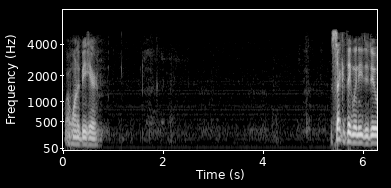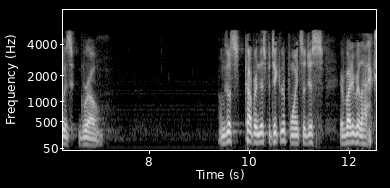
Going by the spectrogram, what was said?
where I want to be here. The second thing we need to do is grow. I'm just covering this particular point, so just everybody relax.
